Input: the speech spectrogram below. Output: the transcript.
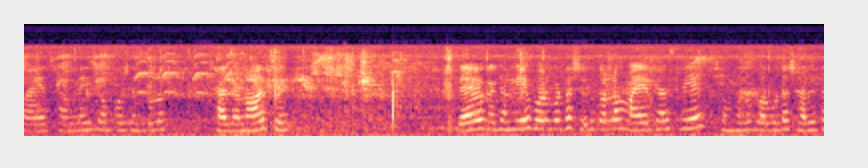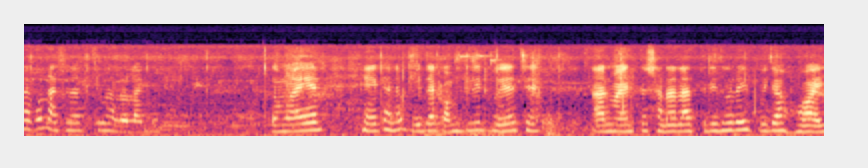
মায়ের সামনেই সব প্রসাদগুলো সাজানো আছে। যাই হোক এখান দিয়ে পর্বটা শুরু করলাম। মায়ের কাছ দিয়ে সম্পূর্ণ পর্বটা সাথে থাকুন আশা রাখছি ভালো লাগবে। তো মায়ের এখানে পূজা কমপ্লিট হয়েছে আর মায়ের তো সারা রাত্রি ধরেই পূজা হয়।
